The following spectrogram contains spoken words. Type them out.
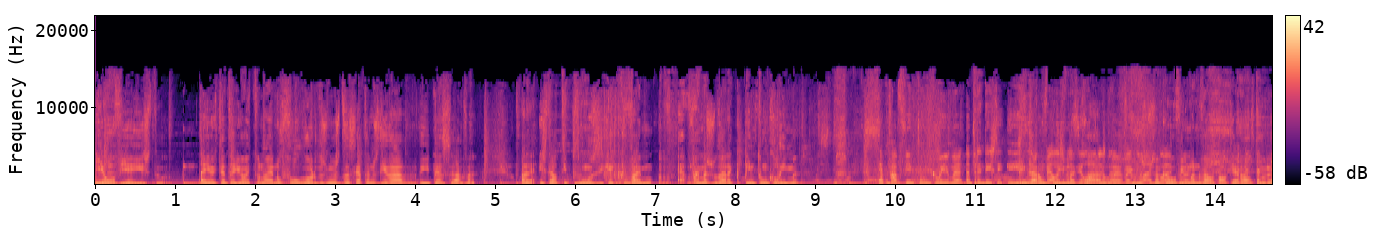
E eu ouvia isto em 88, não é? No fulgor dos meus 17 anos de idade e pensava: ora, isto é o tipo de música que vai-me vai ajudar a que pinte um clima. Epá, pinta um clima. Aprendiste isso Pintar um clima, claro, não é, foi? foi uma expressão que eu ouvi claro, numa novela qualquer da altura.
